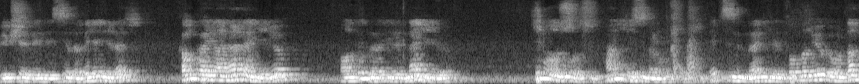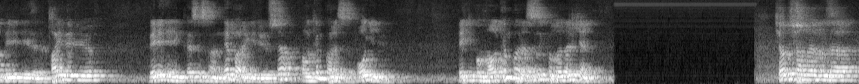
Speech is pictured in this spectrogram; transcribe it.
Büyükşehir Belediyesi ya da belediyeler kamu kaynağı nereden geliyor? Halkın vergilerinden geliyor. Kim olursa olsun, hangi kesimden olursa olsun hepsinin vergileri toplanıyor ve oradan belediyelere pay veriliyor. Belediyenin kasasına ne para gidiyorsa halkın parası o gidiyor. Peki bu halkın parasını kullanırken çalışanlarımıza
